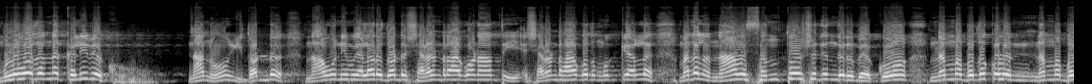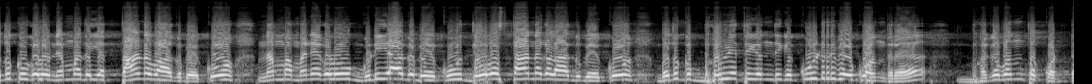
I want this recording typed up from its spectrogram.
ಮುಳುಗೋದನ್ನ ಕಲಿಬೇಕು. ನಾನು ಈ ದೊಡ್ಡ, ನಾವು ಎಲ್ಲರೂ ದೊಡ್ಡ ಶರಣರಾಗೋಣ ಅಂತ ಶರಣರಾಗೋದು ಮುಖ್ಯ ಅಲ್ಲ. ಮೊದಲು ನಾವು ಸಂತೋಷದಿಂದ ಇರಬೇಕು. ನಮ್ಮ ಬದುಕುಗಳು ನಮ್ಮ ಬದುಕುಗಳು ನೆಮ್ಮದಿಯ ತಾಣವಾಗಬೇಕು. ನಮ್ಮ ಮನೆಗಳು ಗುಡಿಯಾಗಬೇಕು, ದೇವಸ್ಥಾನಗಳಾಗಬೇಕು, ಬದುಕು ಭವ್ಯತೆಯೊಂದಿಗೆ ಕೂಡಿರಬೇಕು ಅಂದ್ರೆ ಭಗವಂತ ಕೊಟ್ಟ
